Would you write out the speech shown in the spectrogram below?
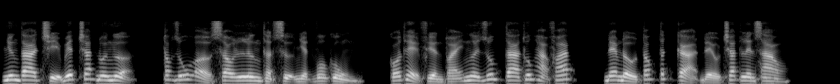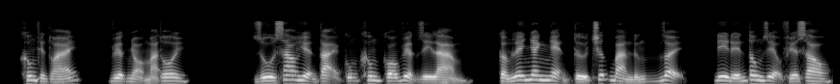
nhưng ta chỉ biết chắt đuôi ngựa, tóc rũ ở sau lưng thật sự nhiệt vô cùng, có thể phiền thoái ngươi giúp ta thuốc hạ phát, đem đầu tóc tất cả đều chắt lên sao. Không phiền thoái, việc nhỏ mà thôi. Dù sao hiện tại cũng không có việc gì làm, cầm lê nhanh nhẹn từ trước bàn đứng dậy, đi đến tông rượu phía sau,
